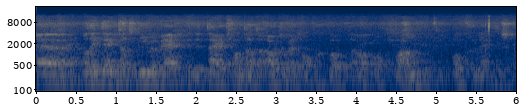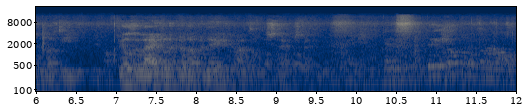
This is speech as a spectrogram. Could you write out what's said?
Uh, want ik denk dat de nieuwe weg in de tijd van dat de auto werd opkwam, opgelegd is, omdat die veel geleidelijker naar beneden gaat dan die sterke Stekkenberg. Er is ook nog een verhaal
